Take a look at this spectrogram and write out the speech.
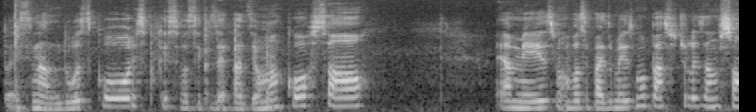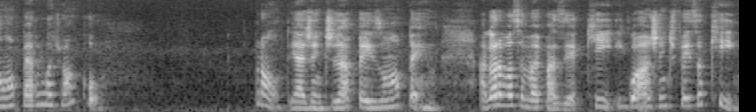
Tô ensinando duas cores, porque se você quiser fazer uma cor só, é a mesma, você faz o mesmo passo utilizando só uma pérola de uma cor. Pronto, e a gente já fez uma perna. Agora, você vai fazer aqui igual a gente fez aqui.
